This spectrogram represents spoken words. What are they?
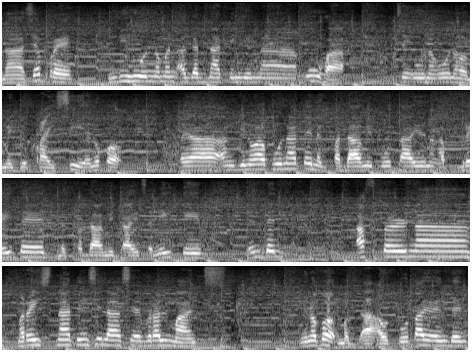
na syempre, hindi ho naman agad natin yun nakuha kasi unang-una ho, medyo pricey. Ano po? Kaya ang ginawa po natin, nagpadami po tayo ng upgraded, nagpadami tayo sa native, and then after na ma-raise natin sila several months, yun na po, mag-out po tayo and then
